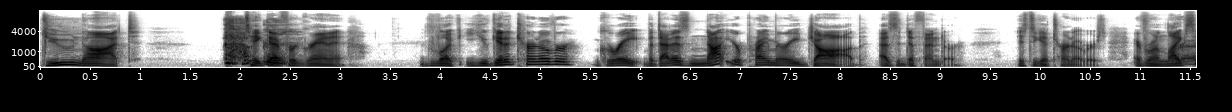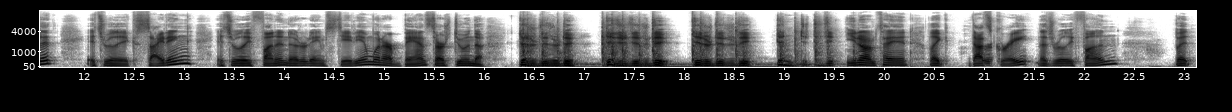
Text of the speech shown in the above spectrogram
Do not take that for granted. Look, you get a turnover, great, but that is not your primary job as a defender is to get turnovers. Everyone likes Right. it. It's really exciting. It's really fun in Notre Dame Stadium when our band starts doing the you know what I'm saying? Like that's great. That's really fun. But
